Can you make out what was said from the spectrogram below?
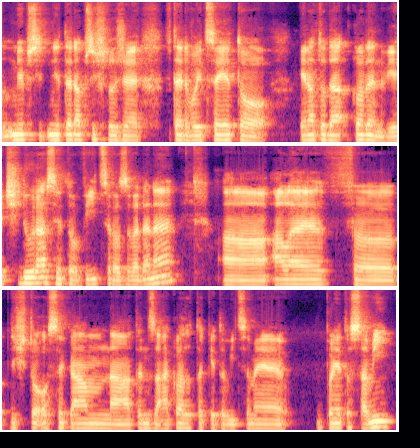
Mně, mně teda přišlo, že v té dvojce je to je na to kladen větší důraz, je to víc rozvedené, ale v, když to osekám na ten základ, tak je to víceméně úplně to samý,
